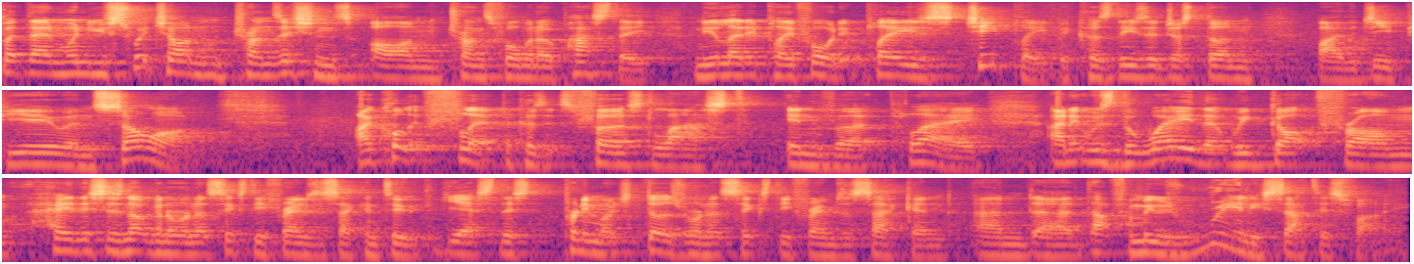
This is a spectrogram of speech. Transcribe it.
but then when you switch on transitions on transform and opacity and you let it play forward, it plays cheaply because these are just done by the GPU and so on. I call it flip because it's first, last, invert, play. And it was the way that we got from, hey, this is not going to run at 60 frames a second to, yes, this pretty much does run at 60 frames a second. And uh, that for me was really satisfying.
